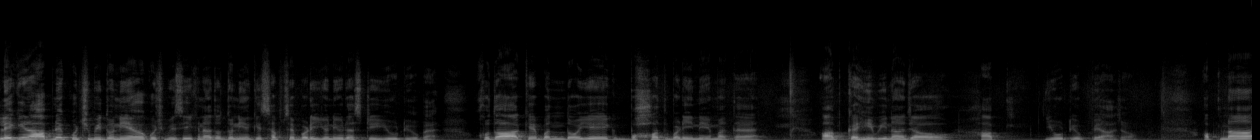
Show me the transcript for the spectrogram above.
लेकिन आपने कुछ भी दुनिया का कुछ भी सीखना है तो दुनिया की सबसे बड़ी यूनिवर्सिटी यूट्यूब है। खुदा के बंदो, ये एक बहुत बड़ी नेमत है। आप कहीं भी ना जाओ, आप यूट्यूब पे आ जाओ। अपना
